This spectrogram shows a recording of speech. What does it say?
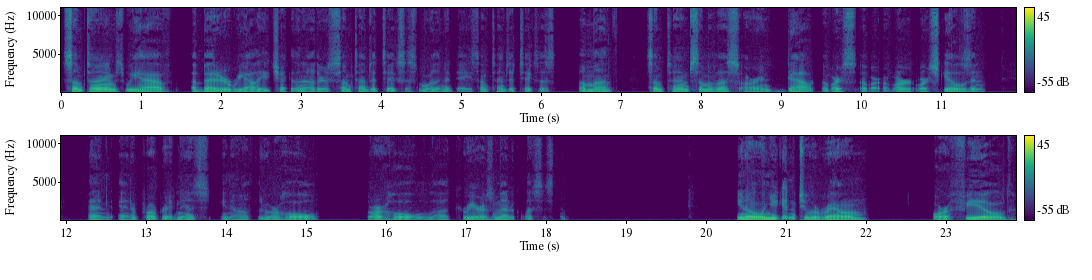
sometimes we have a better reality check than others. Sometimes it takes us more than a day. Sometimes it takes us a month. Sometimes some of us are in doubt of our of our of our, of our skills and and and appropriateness, you know, through our whole through our whole uh, career as a medical assistant. You know, when you get into a realm or a field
